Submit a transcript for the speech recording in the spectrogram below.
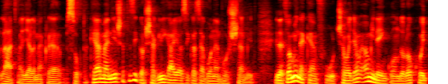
látványelemekre szoktak elmenni, és hát az igazság ligája az igazából nem hoz semmit. Illetve ami nekem furcsa, vagy amire én gondolok, hogy,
